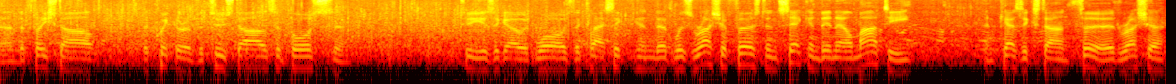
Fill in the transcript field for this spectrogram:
And the freestyle, the quicker of the two styles, of course. And two years ago it was the classic, and it was Russia first and second in Almaty, and Kazakhstan third. Russia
